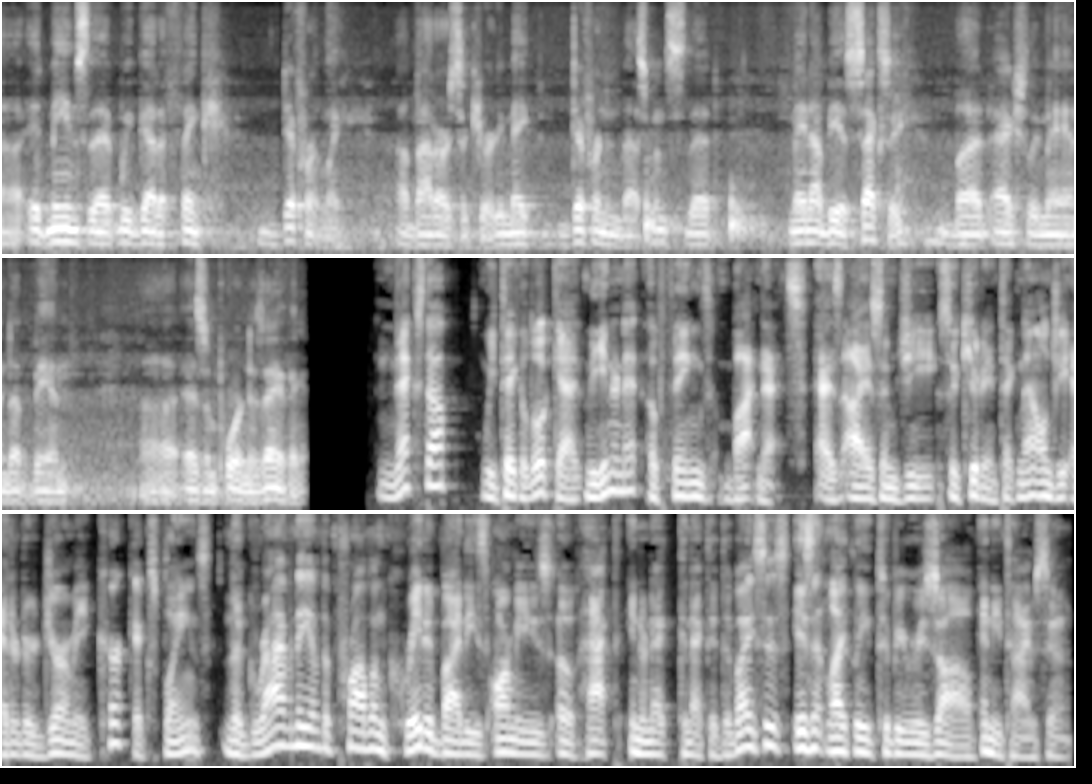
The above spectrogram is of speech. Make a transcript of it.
Uh, it means that we've got to think differently about our security, make different investments that may not be as sexy, but actually may end up being uh, as important as anything. Next up, we take a look at the Internet of Things botnets. As ISMG security and technology editor Jeremy Kirk explains, the gravity of the problem created by these armies of hacked internet connected devices isn't likely to be resolved anytime soon.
